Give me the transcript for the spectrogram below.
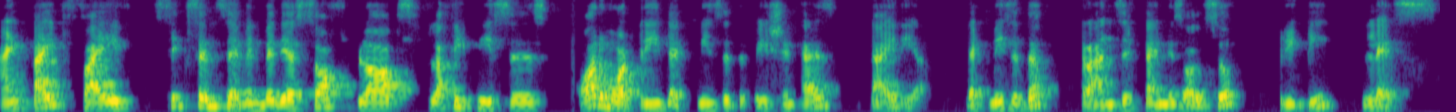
And type 5, 6, and 7, where they are soft blobs, fluffy pieces, or watery, that means that the patient has diarrhea. That means that the transit time is also pretty less.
